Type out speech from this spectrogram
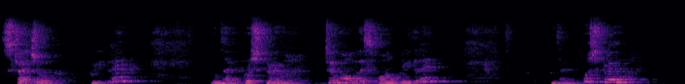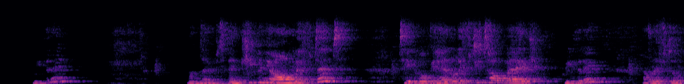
stretch up. Breathe in. And out, push through. Two more with this one, breathe it in. And out, push through. Breathe it in. And out. Then keeping your arm lifted, take it over your head, lift your top leg, breathe it in, and lift up.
